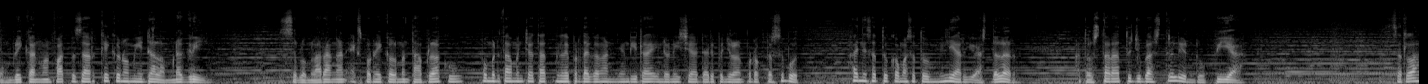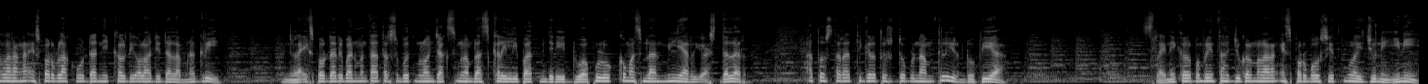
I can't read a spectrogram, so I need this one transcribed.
yang memberikan manfaat besar ke ekonomi dalam negeri. Sebelum larangan ekspor nikel mentah berlaku, pemerintah mencatat nilai perdagangan yang diraih Indonesia dari penjualan produk tersebut hanya 1,1 miliar US dollar atau setara 17 triliun rupiah. Setelah larangan ekspor berlaku dan nikel diolah di dalam negeri, nilai ekspor dari bahan mentah tersebut melonjak 19 kali lipat menjadi 20,9 miliar US dollar atau setara 326 triliun rupiah. Selain nikel, pemerintah juga melarang ekspor bauxit mulai Juni ini.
